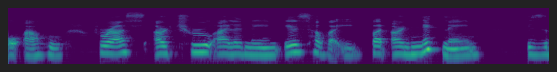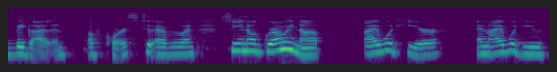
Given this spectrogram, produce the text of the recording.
Oahu. For us, our true island name is Hawaii, but our nickname is the Big Island, of course, to everyone. So you know, growing up, I would hear and I would use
